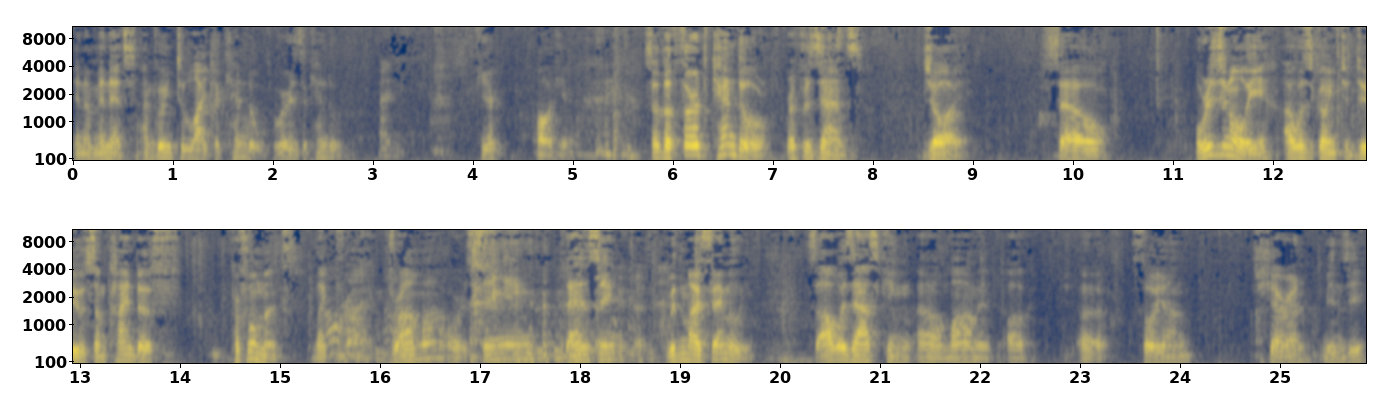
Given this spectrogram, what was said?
in a minute, I'm going to light the candle. Where is the candle? Here. Oh, here. So the third candle represents joy. So originally, I was going to do some kind of performance, like drama or singing, dancing, with my family. So I was asking uh, mom and uh, uh, Soyeon, Sharon, Minzy,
